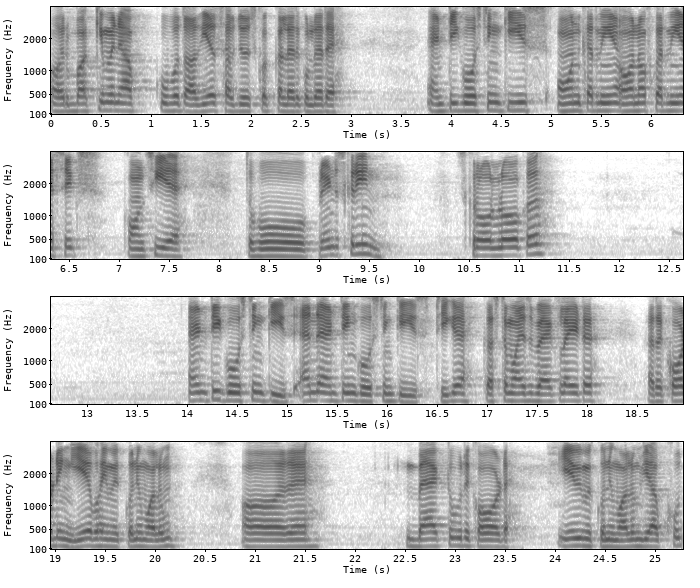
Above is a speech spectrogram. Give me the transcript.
और बाकी मैंने आपको बता दिया सब जो इसका कलर कुलर है। एंटी गोस्टिंग कीज़ ऑन करनी है ऑन ऑफ़ करनी है सिक्स कौन सी है? तो वो print screen scroll lock anti ghosting keys and anti ghosting keys ठीक है? कस्टमाइज बैकलाइट रिकॉर्डिंग ये भाई मेरे को नहीं मालूम। और बैक टू रिकॉर्ड ये भी मेरे को नहीं मालूम। ये आप खुद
